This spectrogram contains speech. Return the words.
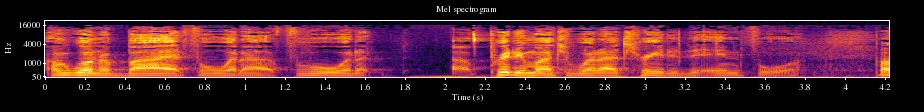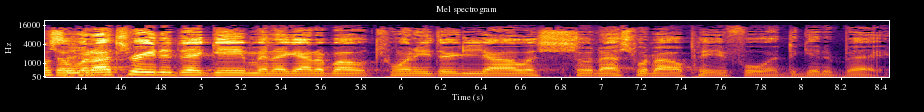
I'm going to buy it for what I for what pretty much what I traded it in for. I'll so when. I traded that game and I got about 20 30 dollars, so that's what I'll pay for it to get it back.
